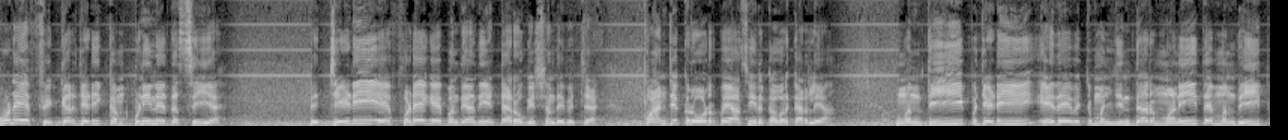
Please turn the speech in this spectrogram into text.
ਹੁਣ ਇਹ ਫਿਗਰ ਜਿਹੜੀ ਕੰਪਨੀ ਨੇ ਦੱਸੀ ਹੈ, ਤੇ ਜਿਹੜੀ ਇਹ ਫੜੇ ਗਏ ਬੰਦਿਆਂ ਦੀ ਇੰਟਰੋਗੇਸ਼ਨ ਦੇ ਵਿੱਚ ਹੈ। 5 ਕਰੋੜ ਰੁਪਇਆ ਅਸੀਂ ਰਿਕਵਰ ਕਰ ਲਿਆ। ਮਨਦੀਪ ਜਿਹੜੀ ਇਹਦੇ ਵਿੱਚ ਮਨਜਿੰਦਰ ਮਣੀ ਤੇ ਮਨਦੀਪ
